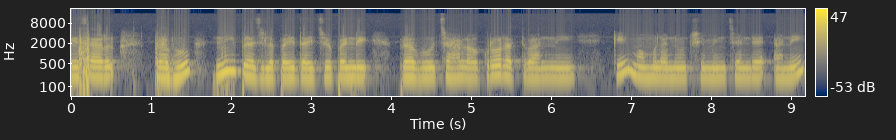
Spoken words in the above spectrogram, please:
చేశారు. ప్రభు నీ ప్రజలపై దయచూపండి ప్రభు చాలా క్రూరత్వానికి మమ్మలను క్షమించండి అని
